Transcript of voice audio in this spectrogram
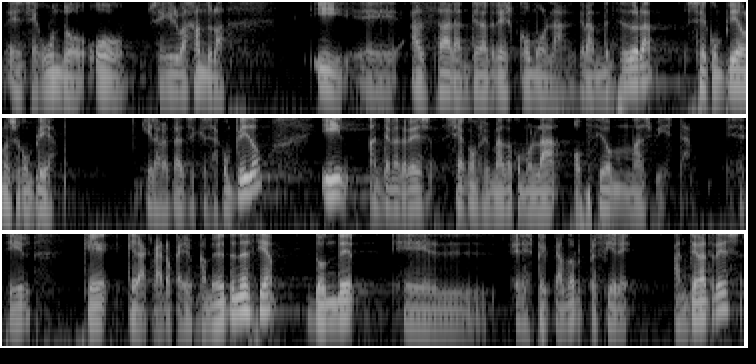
en segundo o seguir bajándola y eh, alzar Antena 3 como la gran vencedora, ¿se cumplía o no se cumplía? Y la verdad es que se ha cumplido y Antena 3 se ha confirmado como la opción más vista. Es decir, que queda claro que hay un cambio de tendencia donde el, el espectador prefiere Antena 3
